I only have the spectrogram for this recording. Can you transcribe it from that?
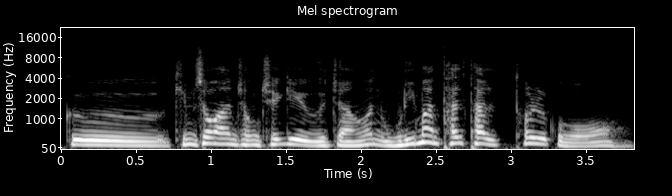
그 김성환 정책위 의장은 우리만 탈탈 털고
